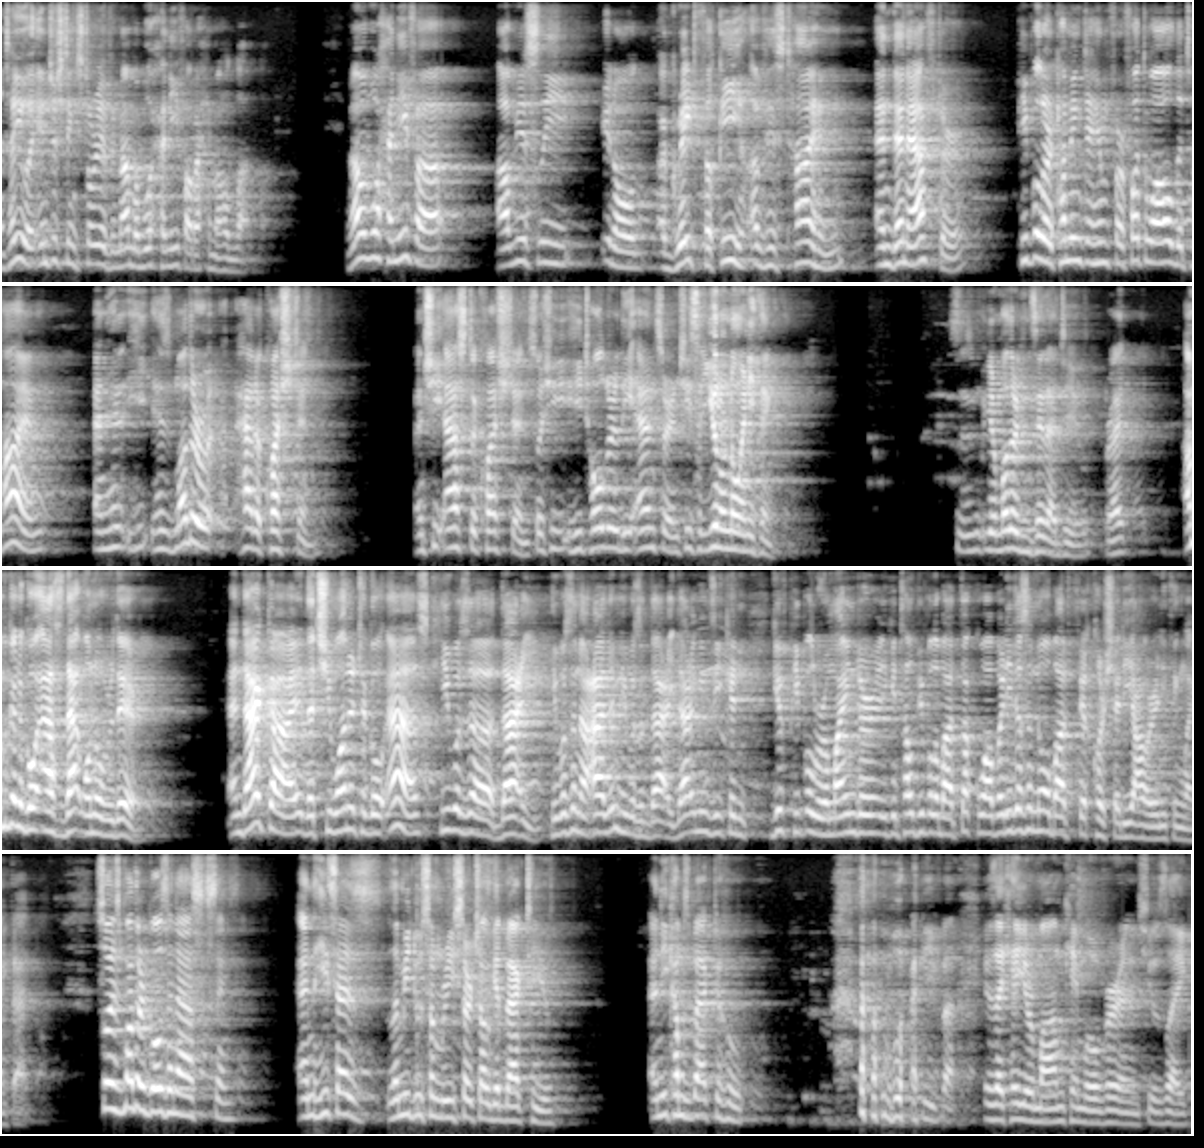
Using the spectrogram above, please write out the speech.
I'll tell you an interesting story of Imam Abu Hanifa rahimahullah. Imam Abu Hanifa, obviously, you know, a great faqih of his time, and then after, people are coming to him for fatwa all the time, and his, mother had a question. And she asked a question, so she, he told her the answer, and she said, you don't know anything. Your mother can say that to you, right? I'm going to go ask that one over there. And that guy that she wanted to go ask, he was a da'i. He wasn't a alim, he was a da'i. Da'i means he can give people a reminder, he can tell people about taqwa, but he doesn't know about fiqh or sharia or anything like that. So his mother goes and asks him. And he says, let me do some research, I'll get back to you. And he comes back to who? Abu Hanifa. He was like, hey, your mom came over and she was like,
